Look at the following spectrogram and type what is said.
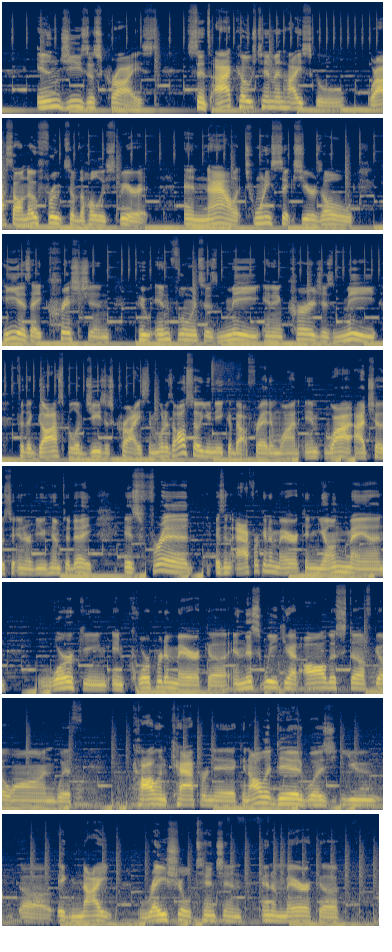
in Jesus Christ since I coached him in high school where I saw no fruits of the Holy Spirit and now at 26 years old he is a Christian who influences me and encourages me for the gospel of Jesus Christ. And what is also unique about Fred and why, why I chose to interview him today is Fred is an African American young man working in corporate America. And this week you had all this stuff go on with Colin Kaepernick, and all it did was you uh, ignite racial tension in America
